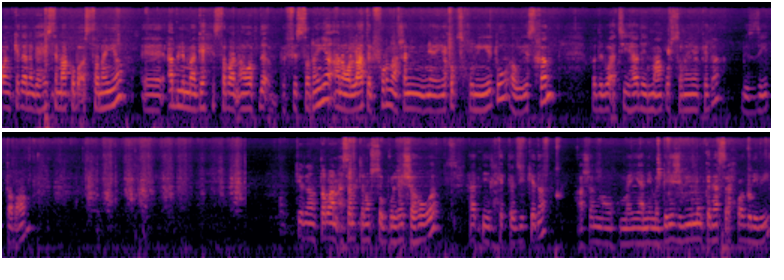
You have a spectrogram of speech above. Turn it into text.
طبعا كده أنا جهزت معاكم بقى الصينية. آه قبل ما أجهز طبعا أو أبدأ في الصينية أنا ولعت الفرن عشان ياخد سخونيته أو يسخن. فدلوقتي هدهن معاكم الصينية كده بالزيت طبعا. كده أنا طبعا قسمت نص الجلاش أهوت. هاتني الحتة دي كده عشان ما يعني ما أجريش بيه ممكن أسرح وأجري بيه.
